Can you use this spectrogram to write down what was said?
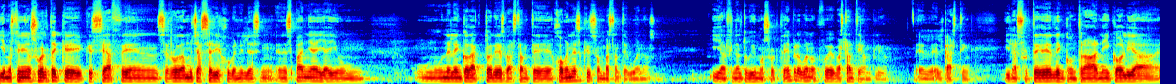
y hemos tenido suerte que, que se hacen, se rodan muchas series juveniles en, en España y hay un, un, un elenco de actores bastante jóvenes que son bastante buenos. Y al final tuvimos suerte, ¿eh? pero bueno, fue bastante amplio el, el casting. Y la suerte de, encontrar a Nicole y a,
